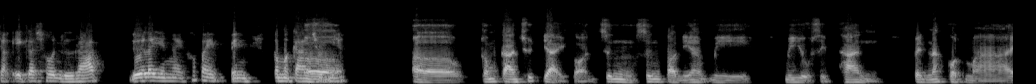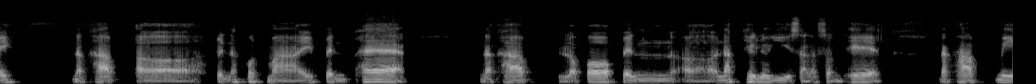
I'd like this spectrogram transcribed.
จากเอกชนหรือรัฐหรืออะไรยังไงเข้าไปเป็นกรรมการชุดนี้เอ่อกรรมการชุดใหญ่ก่อน ซึ่งซึ่งตอนนี้มีมีอยู่สิบท่าน เป็นนักกฎหมายนะครับเอ่อเป็นนักกฎหมายเป็นแพทย์ นะครับ แล้วก็เป็นนักเทคโนโลยีสารสนเทศนะครับ มี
